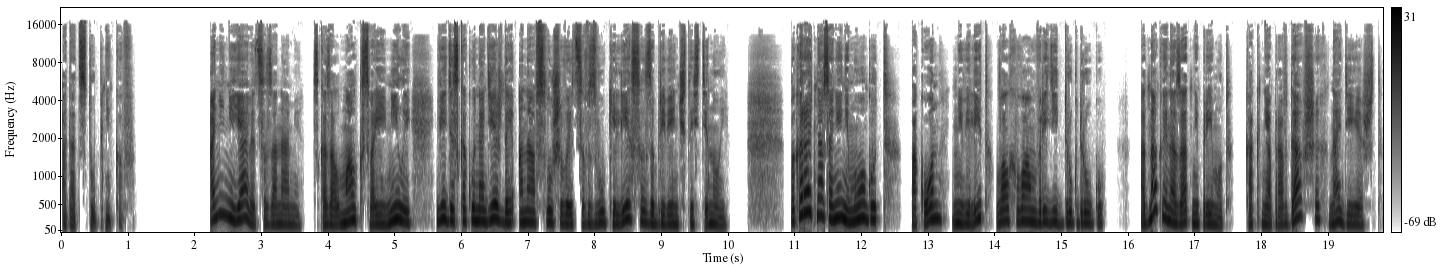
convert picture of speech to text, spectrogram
от отступников. «Они не явятся за нами», — сказал Малк своей милой, видя, с какой надеждой она вслушивается в звуки леса за бревенчатой стеной. Покарать нас они не могут, покон не велит волхвам вредить друг другу. Однако и назад не примут, как неоправдавших надежд.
